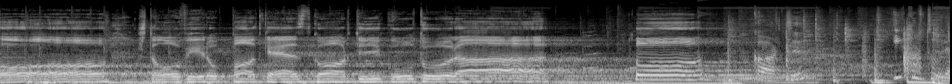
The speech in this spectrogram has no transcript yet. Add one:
Oh, estão a ouvir o podcast Corte e Cultura. Oh. Corte e cultura.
